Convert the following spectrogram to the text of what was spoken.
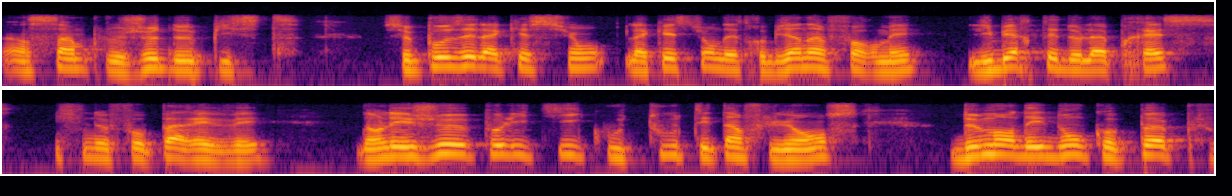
un simple jeu de piste? Se poser la question, la question d'être bien informé, liberté de la presse, il ne faut pas rêver. Dans les jeux politiques où tout est influence, demandez donc au peuple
